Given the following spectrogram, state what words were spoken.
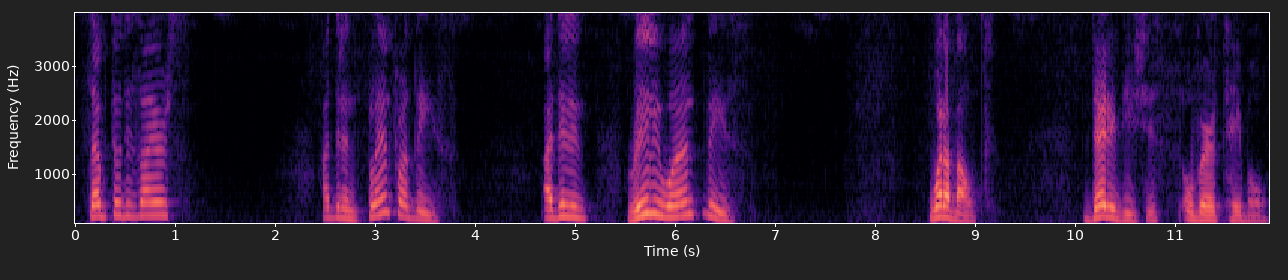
subtle desires? I didn't plan for this. I didn't really want this. What about dirty dishes over a table?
